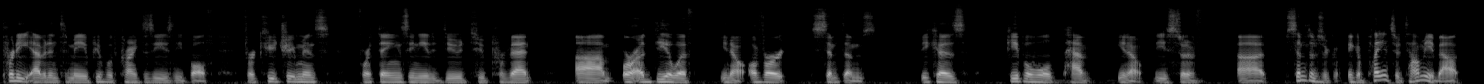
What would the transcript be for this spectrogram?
pretty evident to me. People with chronic disease need both for acute treatments, for things they need to do to prevent um, or uh, deal with, you know, avert symptoms, because people will have, you know, these sort of uh, symptoms or complaints or tell me about,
